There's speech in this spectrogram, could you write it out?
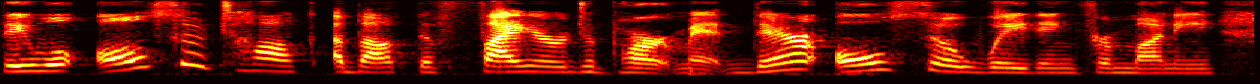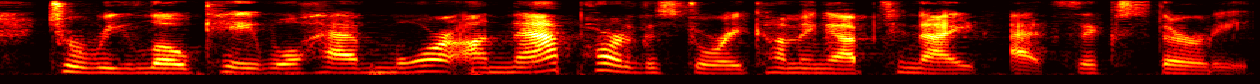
They will also talk about the fire department. They're also waiting for money to relocate. We'll have more on that part of the story coming up tonight at 6.30.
